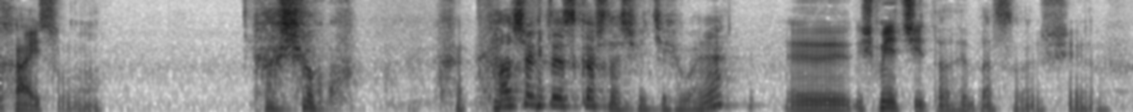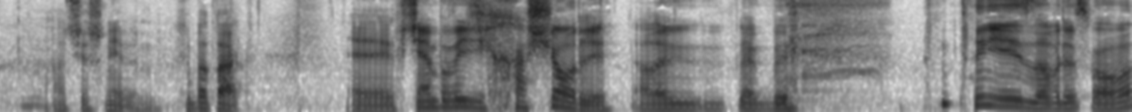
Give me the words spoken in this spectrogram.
hajsu, no. Hasioku. Hasiok to jest kosz na śmieci chyba, nie? Yy, śmieci to chyba są się, chociaż nie wiem, chyba tak. Yy, chciałem powiedzieć hasiory, ale jakby to nie jest dobre słowo,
